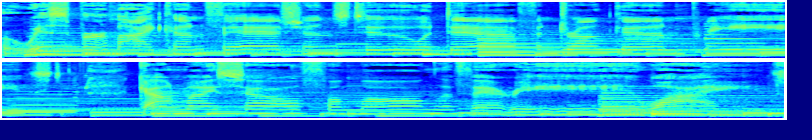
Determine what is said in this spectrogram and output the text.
Or whisper my confessions to a deaf and drunken priest. Count myself among the very wise.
